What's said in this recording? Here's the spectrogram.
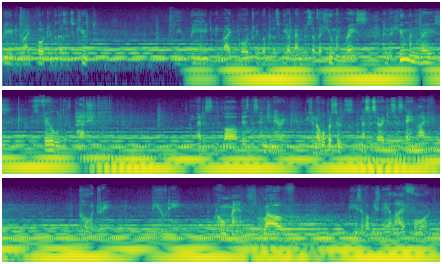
read and write poetry because it's cute. We read and write poetry because we are members of the human race, and the human race is filled with passion. Medicine, law, business, engineering, these are noble pursuits and necessary to sustain life. But poetry, beauty, romance, love, these are what we stay alive for.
